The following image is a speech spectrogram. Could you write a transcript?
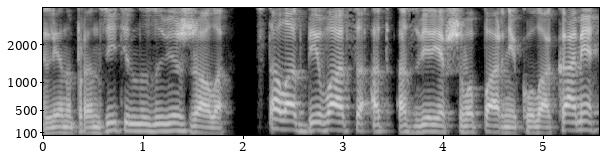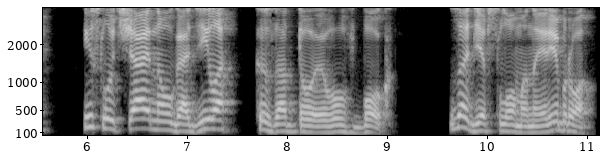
Лена пронзительно завизжала, стала отбиваться от озверевшего парня кулаками и случайно угодила Казадоеву в бок, задев сломанное ребро.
